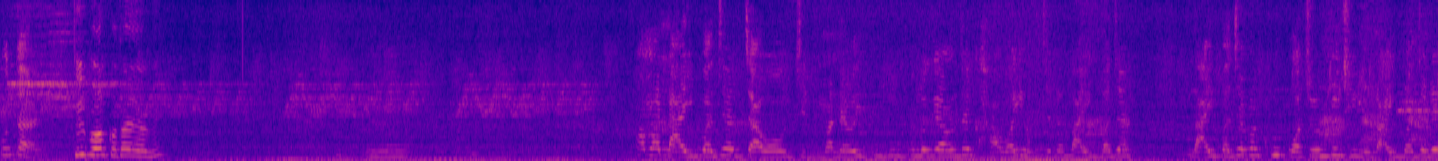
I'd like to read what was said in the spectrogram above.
কোথায়? তুই বল কোথায় যাবি? আমার লাইভ বাজার যাওয়া উচিত। মানে ওই কুকুরগুলোকে আমাদের খাওয়াই হচ্ছে না। লাইভ বাজার লাইভ বাজার আমার খুব পছন্দ ছিল। লাইভ বাজারে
